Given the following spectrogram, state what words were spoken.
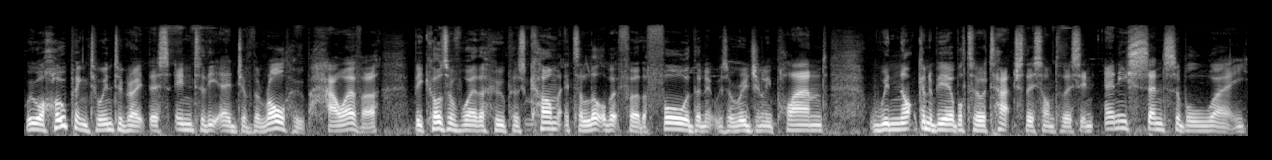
We were hoping to integrate this into the edge of the roll hoop. However, because of where the hoop has come, it's a little bit further forward than it was originally planned. We're not going to be able to attach this onto this in any sensible way.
